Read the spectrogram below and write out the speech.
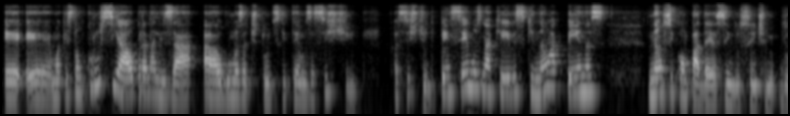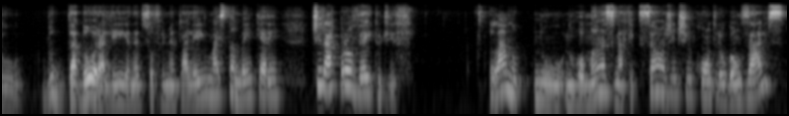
é, é uma questão crucial para analisar algumas atitudes que temos assistido, assistido. Pensemos naqueles que não apenas não se compadecem do, do, do, da dor alheia, né, do sofrimento alheio, mas também querem tirar proveito disso. Lá no, no, no romance, na ficção, a gente encontra o Gonzales,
